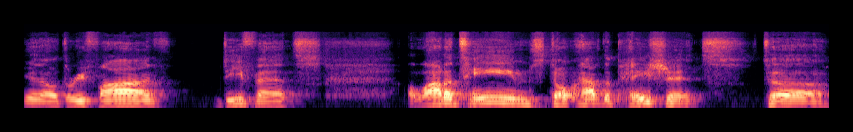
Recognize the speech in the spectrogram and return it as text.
you know, three five defense, a lot of teams don't have the patience to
